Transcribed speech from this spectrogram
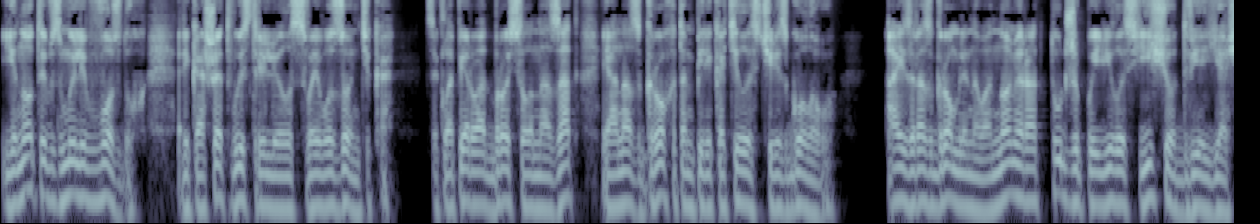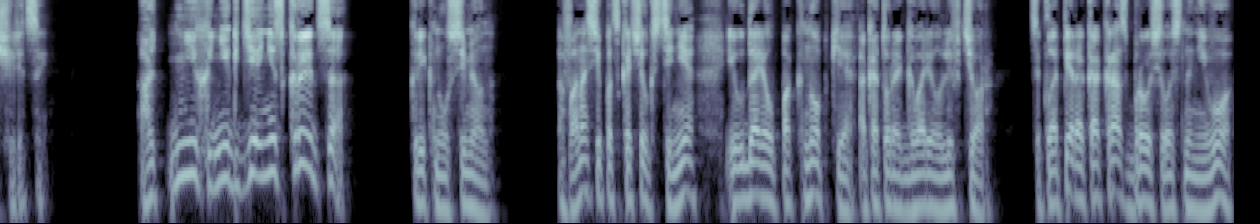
Еноты взмыли в воздух. Рикошет выстрелил из своего зонтика. Циклоперу отбросила назад, и она с грохотом перекатилась через голову. А из разгромленного номера тут же появилось еще две ящерицы. «От них нигде не скрыться!» — крикнул Семен. Афанасий подскочил к стене и ударил по кнопке, о которой говорил лифтер. Циклопера как раз бросилась на него,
